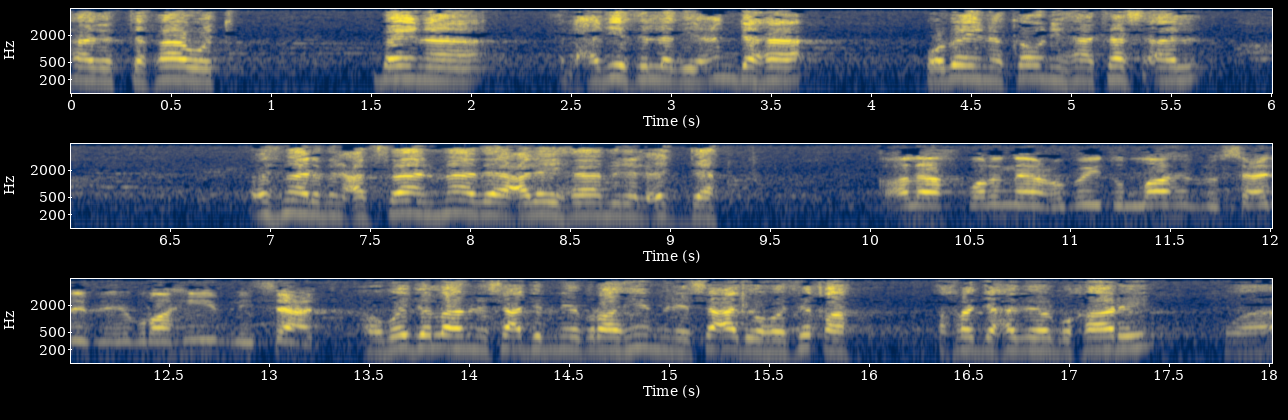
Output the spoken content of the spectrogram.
هذا التفاوت بين الحديث الذي عندها وبين كونها تسأل عثمان بن عفان ماذا عليها من العدة؟ قال أخبرنا عبيد الله بن سعد بن إبراهيم بن سعد. عبيد الله بن سعد بن إبراهيم بن سعد وهو ثقة أخرج حديث البخاري و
